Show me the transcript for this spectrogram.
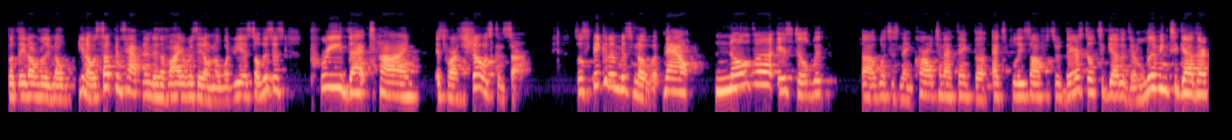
but they don't really know, you know, something's happening, there's a virus, they don't know what it is. So this is pre that time as far as the show is concerned. So speaking of Miss Nova, now Nova is still with uh, what's his name? Carlton, I think, the ex-police officer. They're still together, they're living together.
